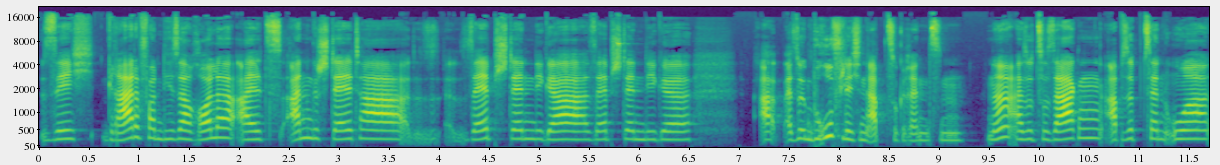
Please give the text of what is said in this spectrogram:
sich gerade von dieser Rolle als Angestellter, Selbstständiger, Selbstständige, also im Beruflichen abzugrenzen. Ne? Also zu sagen, ab 17 Uhr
